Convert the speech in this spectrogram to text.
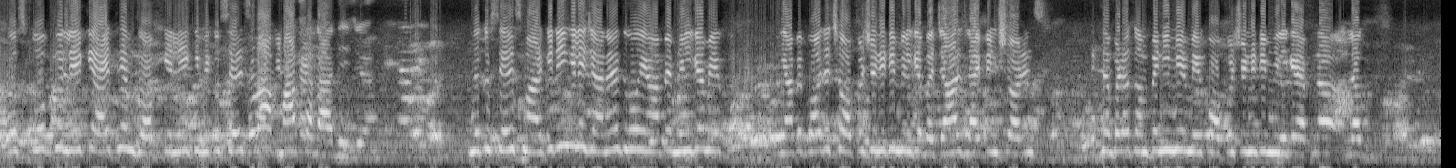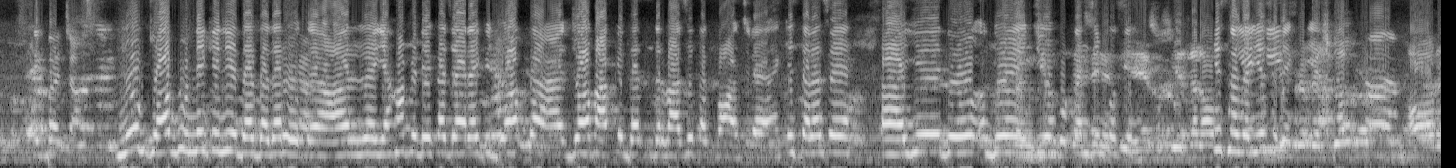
वो स्कोप जो लेके आए थे हम जॉब के लिए कि मेरे को सेल्स मार्क्स हटा दीजिए। मेरे को सेल्स मार्केटिंग के लिए जाना है तो वो यहाँ पे मिल गया मेरे को। यहाँ पे बहुत अच्छा अपॉर्चुनिटी मिल गया बजाज लाइफ इंश्योरेंस इतना बड़ा कंपनी में मेरे को अपॉर्चुनिटी मिल गया अपना अलग एक बार चांस लोग जॉब ढूँढने के लिए दर बदर होते हैं और यहाँ पे देखा जा रहा है कि जॉब का जॉब आपके दरवाजे तक पहुँच रहे हैं। किस तरह से ये दो दो को लेती है। किस नज़रिए से देखते हैं? प्रोफेशनल और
